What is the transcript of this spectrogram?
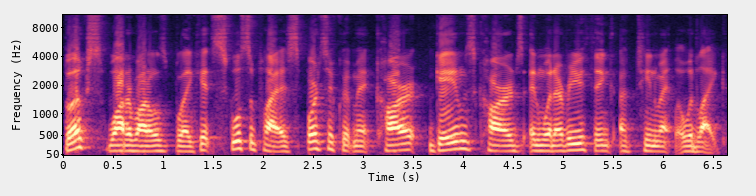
Books, water bottles, blankets, school supplies, sports equipment, car, games, cards, and whatever you think a teen might, would like.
